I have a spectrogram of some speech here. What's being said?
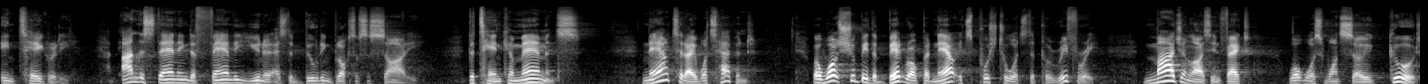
integrity, understanding the family unit as the building blocks of society, the Ten Commandments. Now, today, what's happened? Well, what should be the bedrock, but now it's pushed towards the periphery, marginalized, in fact, what was once so good,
